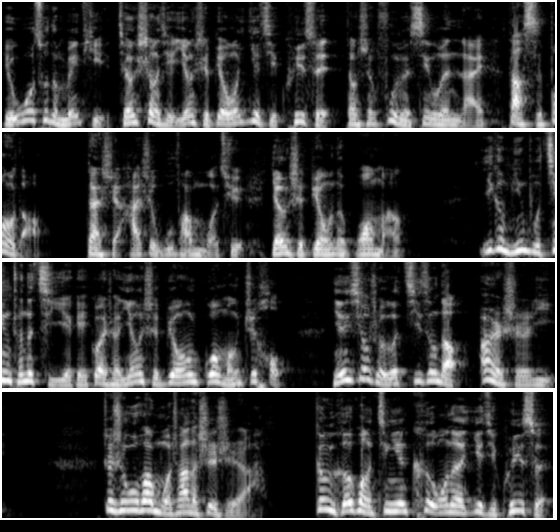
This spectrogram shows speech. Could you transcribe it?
有龌龊的媒体将上届央视标王业绩亏损当成负面新闻来大肆报道，但是还是无法抹去央视标王的光芒。一个名不经传的企业给冠上央视标王光芒之后，年销售额激增到二十亿，这是无法抹杀的事实啊！更何况今年客王的业绩亏损，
